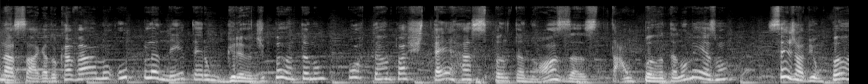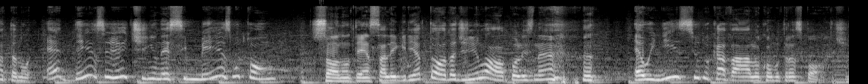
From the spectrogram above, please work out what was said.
Na saga do cavalo, o planeta era um grande pântano, portanto, as terras pantanosas tá um pântano mesmo. Você já viu um pântano? É desse jeitinho, nesse mesmo tom. Só não tem essa alegria toda de Nilópolis, né? é o início do cavalo como transporte.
